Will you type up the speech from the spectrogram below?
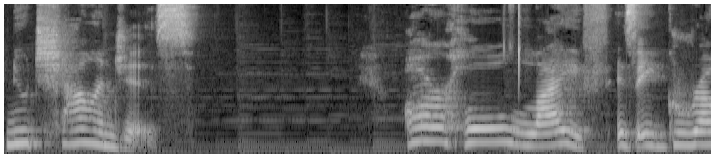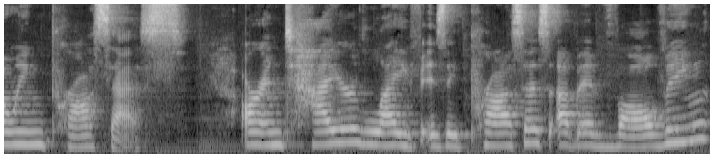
new challenges. Our whole life is a growing process. Our entire life is a process of evolving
